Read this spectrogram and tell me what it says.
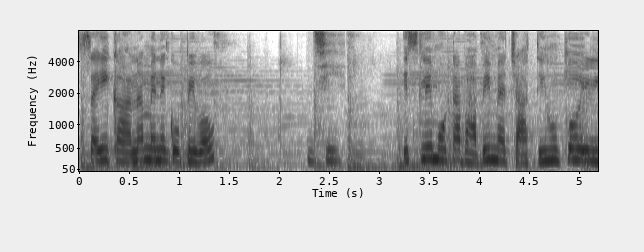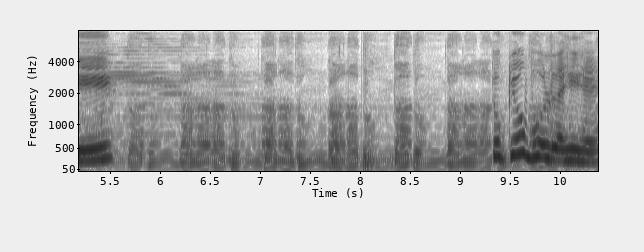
सही कहा ना मैंने गोपी बहू? जी। इसलिए मोटा भाभी मैं चाहती हूँ कि कोयली। तू क्यों भूल रही है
